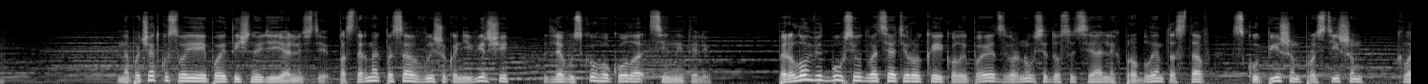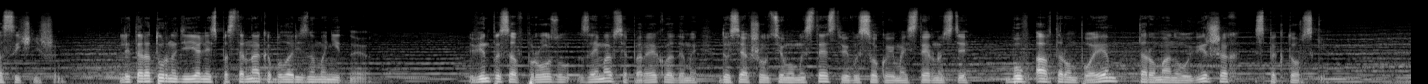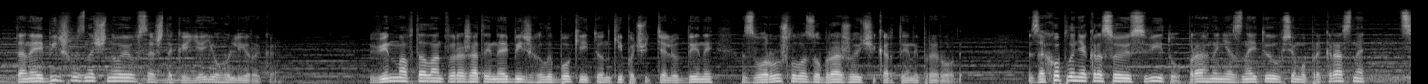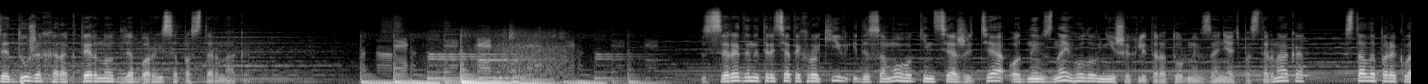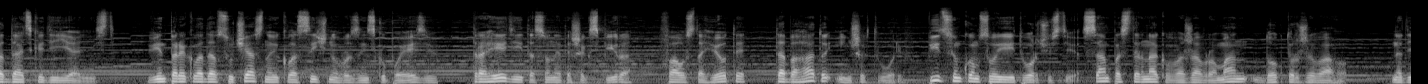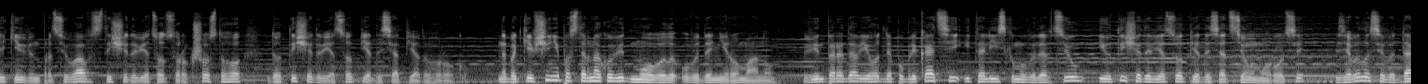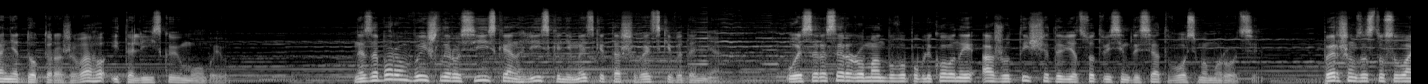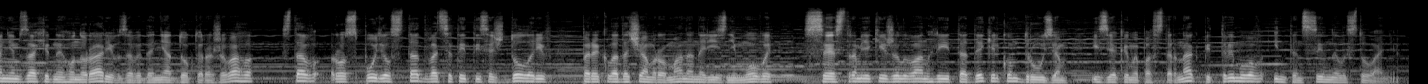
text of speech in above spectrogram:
На початку своєї поетичної діяльності Пастернак писав вишукані вірші для вузького кола цінителів. Перелом відбувся у 20-ті роки, коли поет звернувся до соціальних проблем та став скупішим, простішим, класичнішим. Літературна діяльність Пастернака була різноманітною. Він писав прозу, займався перекладами, досягши у цьому мистецтві високої майстерності, був автором поем та роману у віршах Спекторські. Та найбільш визначною все ж таки є його лірика. Він мав талант виражати найбільш глибокі й тонкі почуття людини, зворушливо зображуючи картини природи. Захоплення красою світу, прагнення знайти у всьому прекрасне це дуже характерно для Бориса Пастернака. З середини 30-х років і до самого кінця життя одним з найголовніших літературних занять Пастернака стала перекладацька діяльність. Він перекладав сучасну і класичну грузинську поезію, трагедії та сонети Шекспіра, Фауста Гьоте та багато інших творів. Підсумком своєї творчості сам Пастернак вважав роман Доктор Живаго, над яким він працював з 1946 до 1955 року. На батьківщині Пастернаку відмовили у виданні роману. Він передав його для публікації італійському видавцю, і у 1957 році з'явилося видання доктора Живаго італійською мовою. Незабаром вийшли російське, англійське, німецьке та шведське видання. У СРСР роман був опублікований аж у 1988 році. Першим застосуванням західних гонорарів за видання доктора Живаго став розподіл 120 тисяч доларів перекладачам романа на різні мови, сестрам, які жили в Англії, та декільком друзям, із якими Пастернак підтримував інтенсивне листування.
